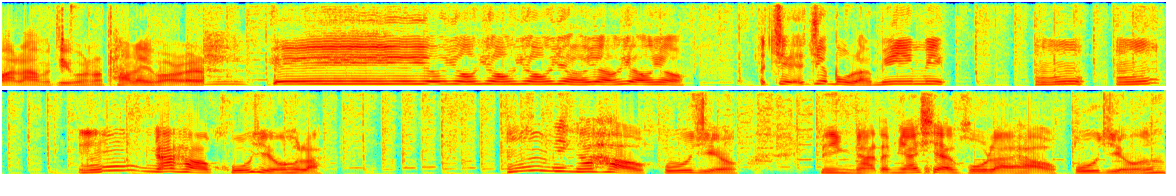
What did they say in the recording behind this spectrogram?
မှာလားမသိဘူးနော်ထားလိုက်ပါတော့အေးယုံယုံယုံယုံယုံယုံယုံယုံအချစ်အချစ်ပို့လားမင်းမင်းအင်းအင်းအင်းငါဟာခိုးကြင်ဟုတ်လားအင်းမင်းငါဟာခိုးကြင်မင်းငါတမ ्या ရှာခိုးလိုက်ဟာခိုးကြင်မင်း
